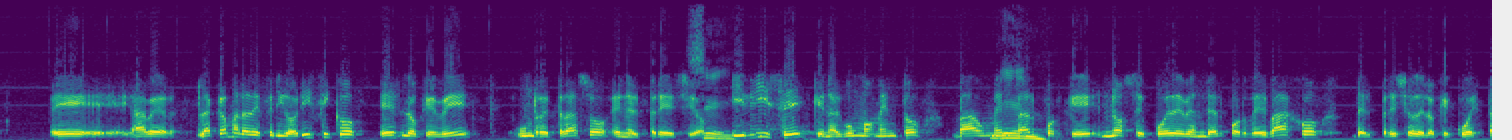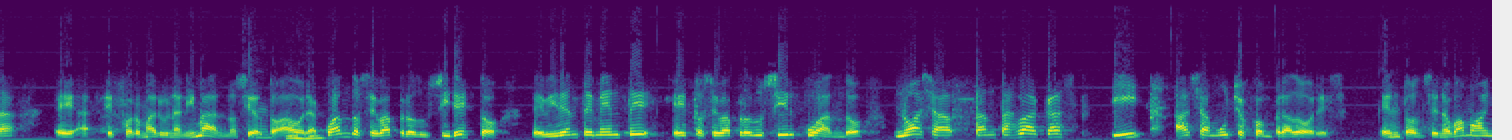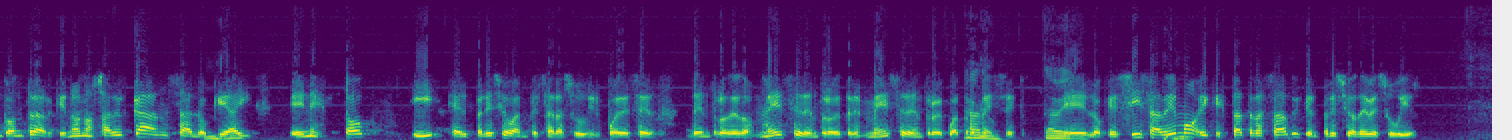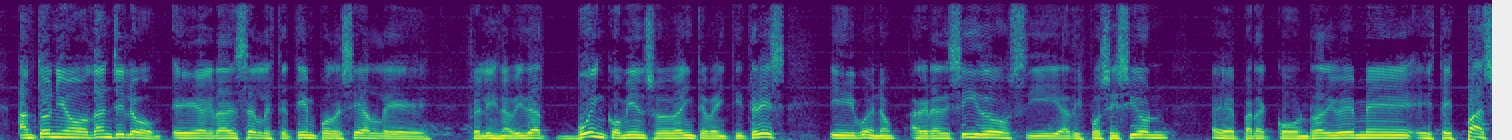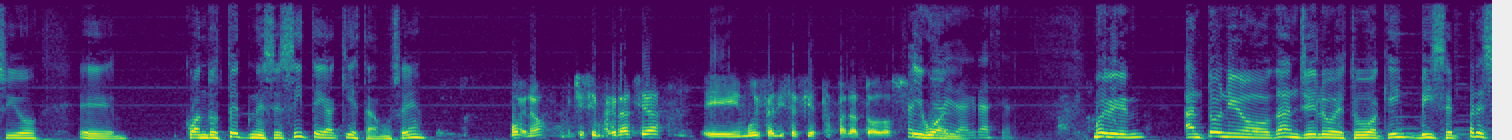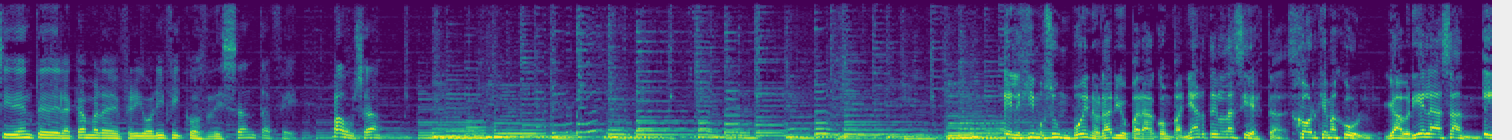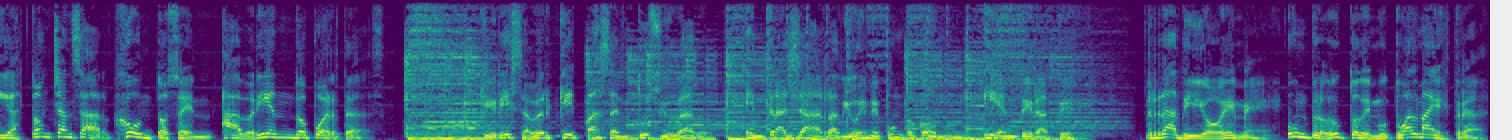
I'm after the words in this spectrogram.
eh, a ver, la cámara de frigorífico es lo que ve un retraso en el precio y dice que en algún momento va a aumentar porque no se puede vender por debajo del precio de lo que cuesta eh, formar un animal, ¿no es cierto? Ahora, ¿cuándo se va a producir esto? Evidentemente, esto se va a producir cuando no haya tantas vacas y haya muchos compradores. Entonces nos vamos a encontrar que no nos alcanza lo que hay en stock y el precio va a empezar a subir. Puede ser dentro de dos meses, dentro de tres meses, dentro de cuatro meses. Eh, lo que sí sabemos es que está atrasado y que el precio debe subir. Antonio D'Angelo, eh, agradecerle este tiempo, desearle feliz Navidad, buen comienzo de 2023 y bueno, agradecidos y a disposición eh, para con Radio M este espacio. Eh, cuando usted necesite, aquí estamos. ¿eh? Bueno, muchísimas gracias y muy felices fiestas para todos. Igual. gracias. Muy bien. Antonio D'Angelo estuvo aquí, vicepresidente de la Cámara de Frigoríficos de Santa Fe. Pausa. Elegimos un buen horario para acompañarte en las siestas. Jorge Majul, Gabriela Azán y Gastón Chanzar, juntos en Abriendo Puertas. ¿Querés saber qué pasa en tu ciudad? Entra ya a radiom.com y entérate. Radio M, un producto de Mutual Maestra.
